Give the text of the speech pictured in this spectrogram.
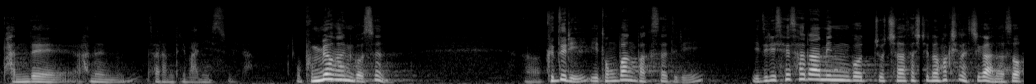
반대하는 사람들이 많이 있습니다. 뭐 분명한 것은 어, 그들이 이 동방 박사들이 이들이 세 사람인 것조차 사실은 확실하지가 않아서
